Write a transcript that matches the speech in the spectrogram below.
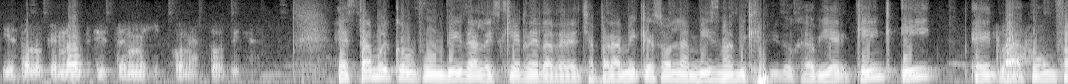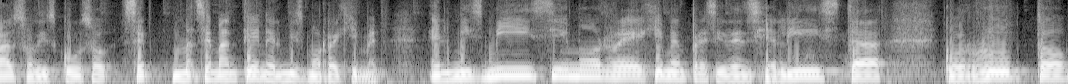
y eso es lo que no existe en México en estos días. Está muy confundida la izquierda y la derecha. Para mí que son la misma, mi querido Javier King, y en, bajo un falso discurso se, se, mantiene el mismo régimen. El mismísimo régimen presidencialista, corrupto,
